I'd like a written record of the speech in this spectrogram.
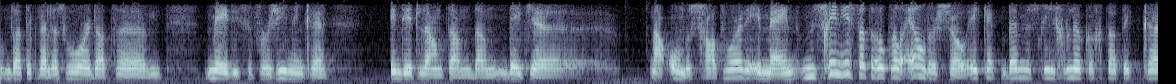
omdat ik wel eens hoor dat eh, medische voorzieningen in dit land dan, dan een beetje nou, onderschat worden. In mijn, misschien is dat ook wel elders zo. Ik heb, ben misschien gelukkig dat ik, eh,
